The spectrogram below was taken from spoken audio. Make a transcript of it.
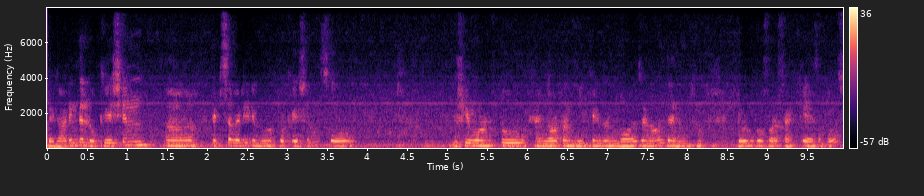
Regarding the location, uh, it's a very remote location. So if you want to hang out on weekends and malls and all, then don't go for a factory, I suppose.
